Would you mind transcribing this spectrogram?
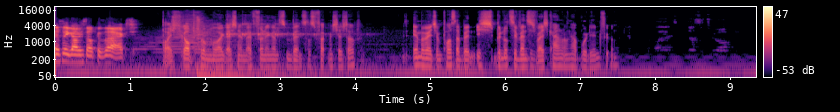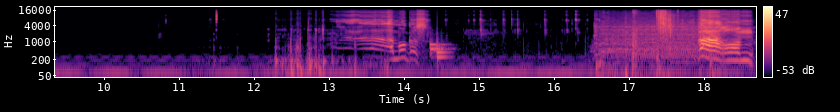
deswegen habe ich es auch gesagt. Boah, ich glaube schon mal gleich eine Map von den ganzen Vents, das fuckt mich echt ab. Immer wenn ich Imposter bin, ich benutze die Vents nicht, weil ich keine Ahnung habe, wo die hinführen. Ah, Amogus. Warum?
